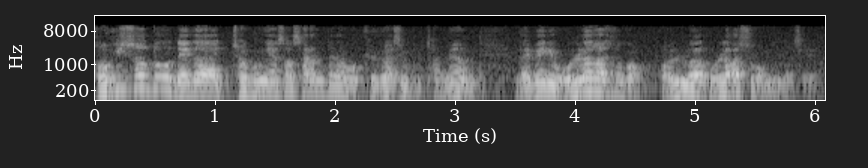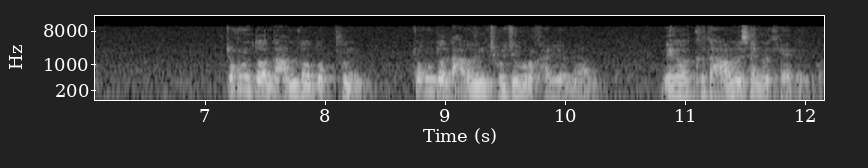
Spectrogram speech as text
거기서도 내가 적응해서 사람들하고 교류하지 못하면 레벨이 올라갈 수가, 올라- 올라갈 수가 없는 거지. 조금 더 난도 높은, 조금 더 나은 조직으로 가려면 내가 그 다음을 생각해야 되는 거야.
